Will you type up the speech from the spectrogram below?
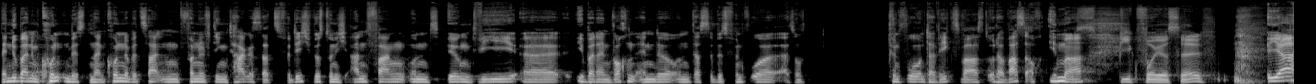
Wenn du bei einem Kunden bist und dein Kunde bezahlt einen vernünftigen Tagessatz für dich, wirst du nicht anfangen und irgendwie äh, über dein Wochenende und dass du bis fünf Uhr, also Uhr unterwegs warst oder was auch immer. Speak for yourself. Ja,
